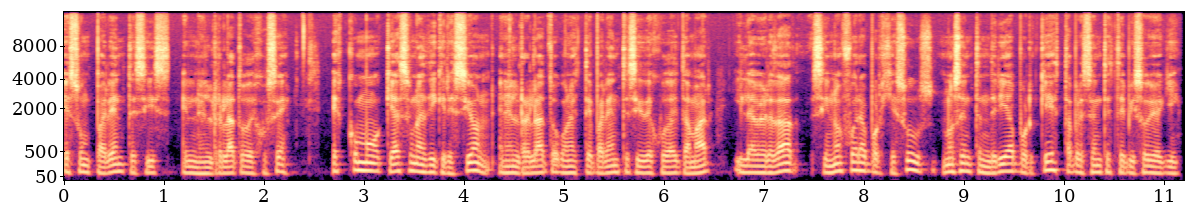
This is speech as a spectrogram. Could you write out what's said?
es un paréntesis en el relato de José. Es como que hace una digresión en el relato con este paréntesis de Judá y Tamar, y la verdad, si no fuera por Jesús, no se entendería por qué está presente este episodio aquí,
